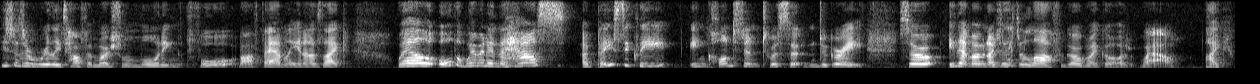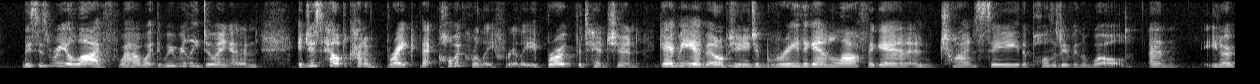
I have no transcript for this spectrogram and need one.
this was a really tough emotional morning for our family. And I was like, well, all the women in the house are basically incontinent to a certain degree. So in that moment, I just had to laugh and go, oh my God, wow. Like, this is real life. Wow, wait, are we really doing it? And it just helped kind of break that comic relief, really. It broke the tension, gave me an opportunity to breathe again, laugh again, and try and see the positive in the world. And, you know,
